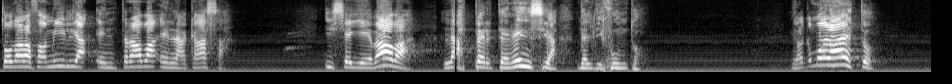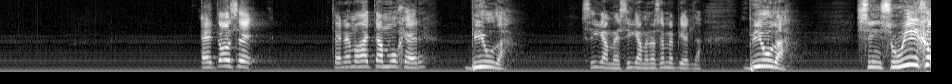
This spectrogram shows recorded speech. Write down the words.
toda la familia entraba en la casa y se llevaba las pertenencias del difunto. Mira cómo era esto. Entonces, tenemos a esta mujer viuda. Sígame, sígame, no se me pierda. Viuda, sin su hijo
